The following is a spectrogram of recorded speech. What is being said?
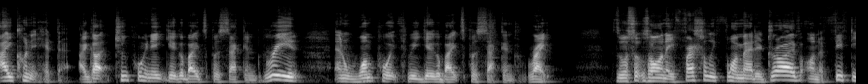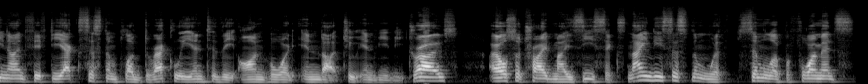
I couldn't hit that. I got 2.8 gigabytes per second read and 1.3 gigabytes per second write. This was on a freshly formatted drive on a 5950X system plugged directly into the onboard M.2 NVMe drives. I also tried my Z690 system with similar performance,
